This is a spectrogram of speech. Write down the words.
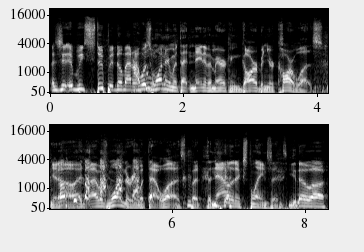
It'd be stupid no matter. I was wondering what that Native American garb in your car was. You know, I, I was wondering what that was, but the, now that explains it. You know, uh,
